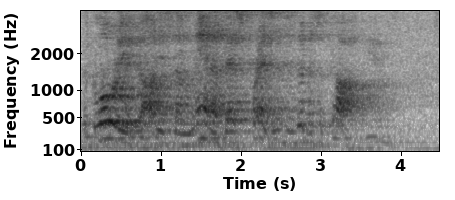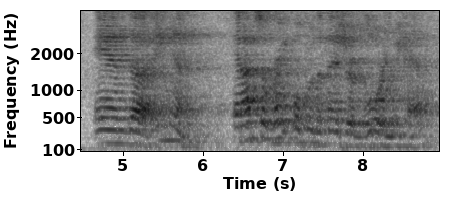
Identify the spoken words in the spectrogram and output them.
The glory of God is the manifest presence and goodness of God. And uh, Amen. And I'm so grateful for the measure of glory we have.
